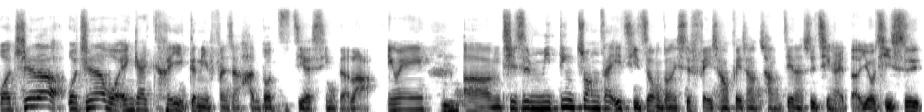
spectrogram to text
我觉得，我觉得我应该可以跟你分享很多自己的心得啦。因为，嗯，其实 meeting 撞在一起这种东西是非常非常常见的事情来的。尤其是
